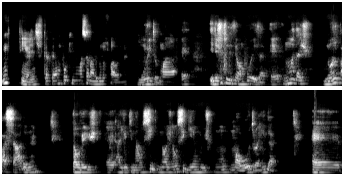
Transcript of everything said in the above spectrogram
Enfim, a gente fica até um pouquinho emocionado quando fala, né? Muito. Uma... É, e deixa eu te dizer uma coisa, é, uma das, no ano passado, né, talvez é, a gente não, se, nós não seguíamos um, um ao outro ainda, é,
